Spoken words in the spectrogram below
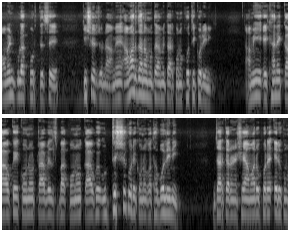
কমেন্টগুলা করতেছে, কিসের জন্য? আমি, আমার জানা মতে আমি তার কোনো ক্ষতি করিনি। আমি এখানে কাউকে কোনো ট্রাভেলস বা কোনো কাউকে উদ্দেশ্য করে কোনো কথা বলিনি, যার কারণে সে আমার উপরে এরকম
